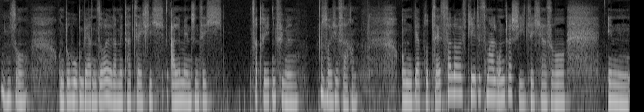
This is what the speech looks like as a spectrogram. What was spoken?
Mhm. So und behoben werden soll, damit tatsächlich alle Menschen sich vertreten fühlen. Mhm. Solche Sachen. Und der Prozess verläuft jedes Mal unterschiedlich. Also in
